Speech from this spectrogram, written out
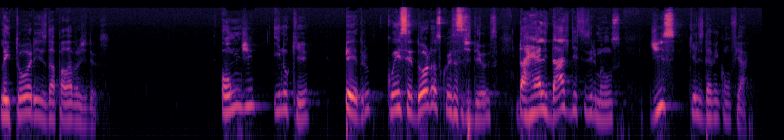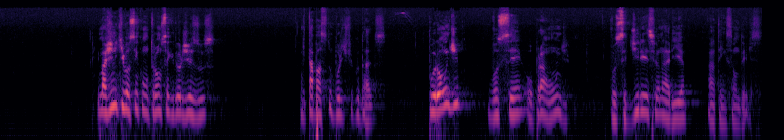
leitores da palavra de Deus. Onde e no que Pedro, conhecedor das coisas de Deus, da realidade desses irmãos, diz que eles devem confiar. Imagine que você encontrou um seguidor de Jesus e está passando por dificuldades. Por onde você, ou para onde, você direcionaria a atenção deles?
